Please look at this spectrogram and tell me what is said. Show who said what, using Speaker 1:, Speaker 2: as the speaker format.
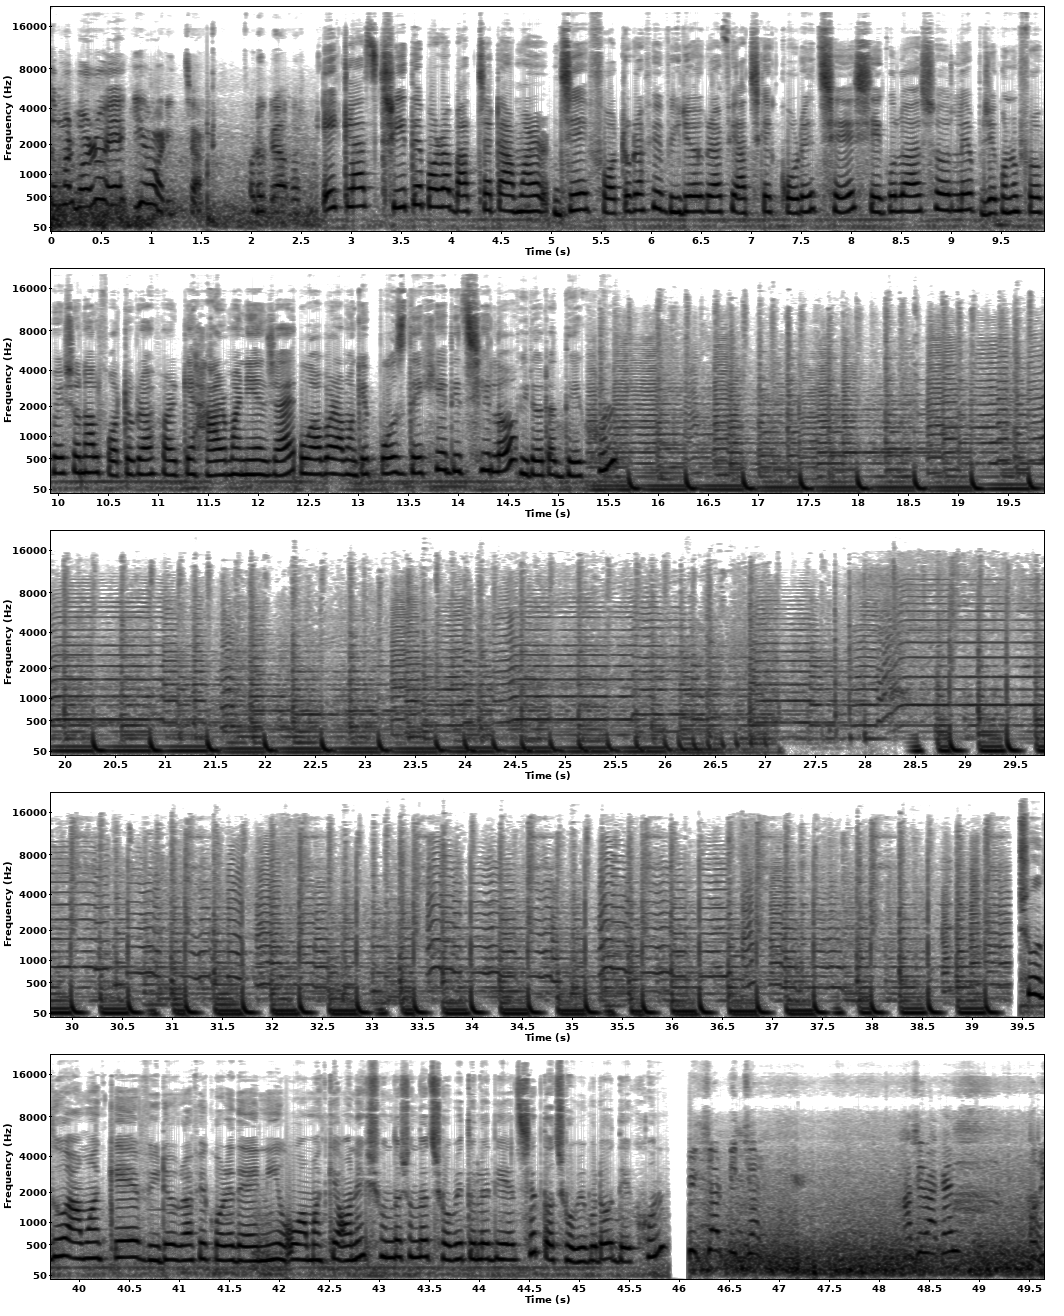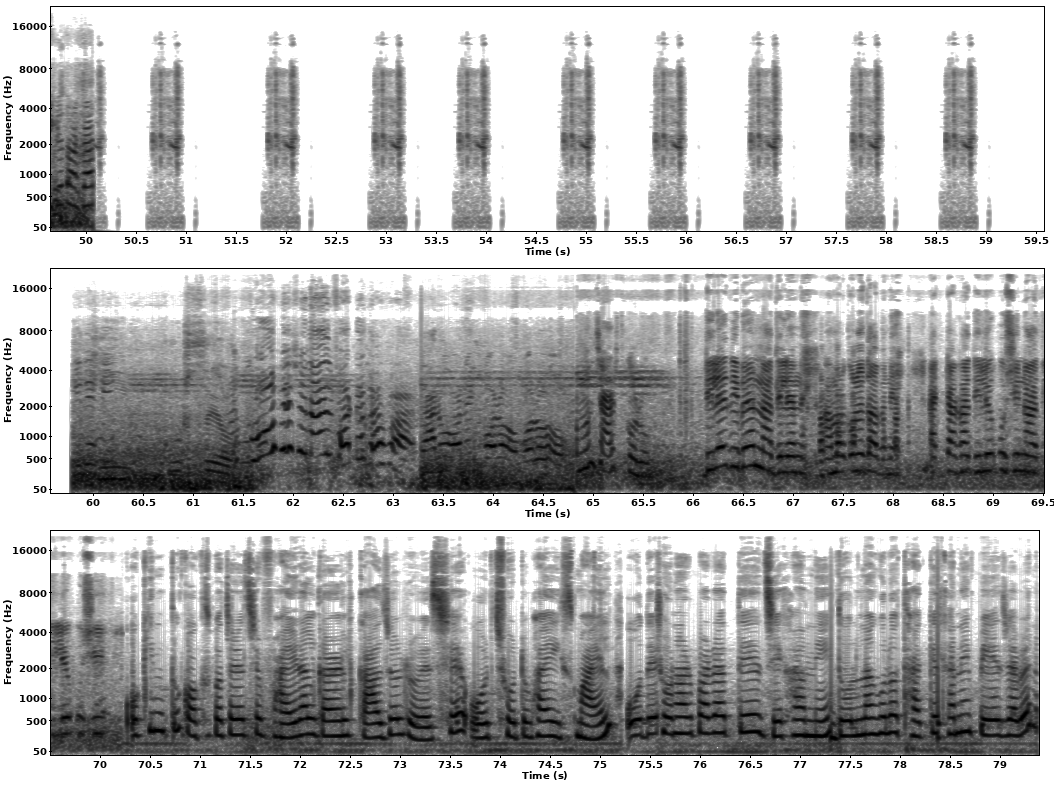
Speaker 1: তোমার বড় হয়ে কি হওয়ার ইচ্ছা?
Speaker 2: এই ক্লাস থ্রিতে পড়া বাচ্চাটা আমার যে ফটোগ্রাফি ভিডিওগ্রাফি আজকে করেছে, সেগুলো আসলে যে কোনো প্রফেশনাল ফটোগ্রাফারকে হার মানিয়ে যায়। ও আবার আমাকে পোজ দেখিয়ে দিচ্ছিল। ভিডিওটা দেখুন। শুধু আমাকে ভিডিওগ্রাফি করে দেয়নি ও আমাকে অনেক সুন্দর সুন্দর ছবি তুলে দিয়েছে তো ছবিগুলোও দেখুন।
Speaker 3: পিকচার পিকচার হাসি রাখেন ওদিকে তাকান।
Speaker 1: প্রফেশনাল ফটোগ্রাফার আরও অনেক বড় বড়। কেমন চার্জ করো?
Speaker 3: দিলে দিবেন না দিলে নেই। আমার কোনো দাবি নেই। এক টাকা দিলে খুশি, না দিলে খুশি।
Speaker 2: ও কিন্তু কক্সবাজারের যে ভাইরাল গার্ল কাজল রয়েছে, ওর ছোট ভাই ইসমাইল ওদের সোনারপাড়াতে যেখানে দোলনাগুলো থাকে এখানে পেয়ে যাবেন।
